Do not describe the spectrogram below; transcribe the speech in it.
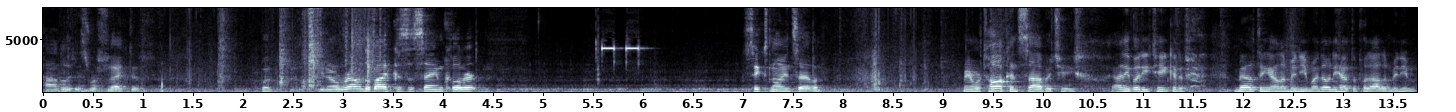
Handle is reflective, but you know, around the back is the same color. 697. I mean, we're talking savage heat. Anybody thinking of melting aluminium, I'd only have to put aluminium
